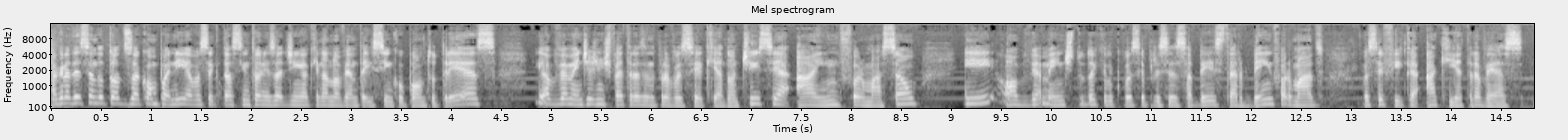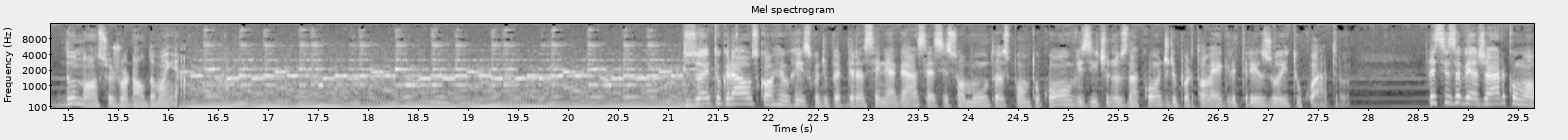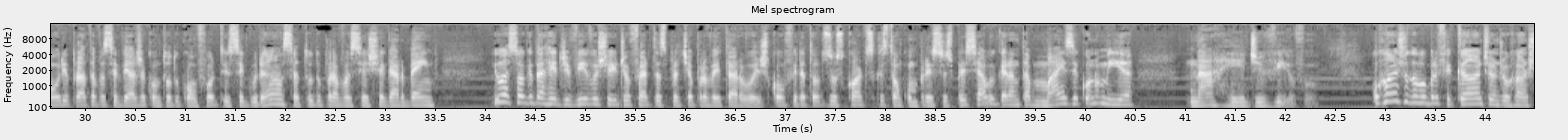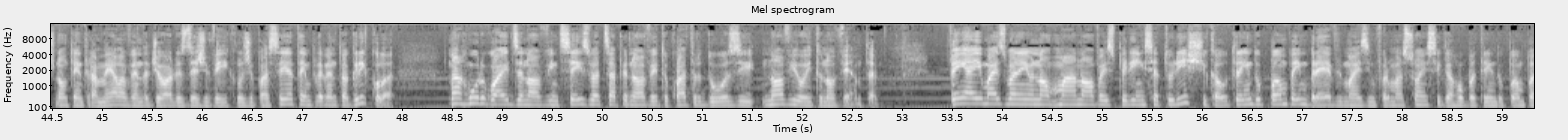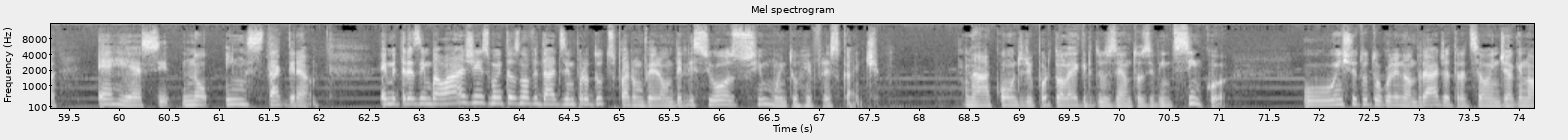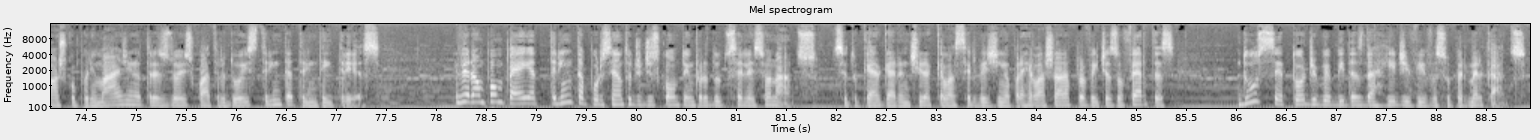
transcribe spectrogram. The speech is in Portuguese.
Agradecendo a todos a companhia, você que está sintonizadinho aqui na 95.3. E, obviamente, a gente vai trazendo para você aqui a notícia, a informação e, obviamente, tudo aquilo que você precisa saber, estar bem informado, você fica aqui através do nosso Jornal da Manhã. Dezoito graus, corre o risco de perder a CNH, acesse somultas.com, visite-nos na Conde de Porto Alegre 384. Precisa viajar? Com a Ouro Prata você viaja com todo conforto e segurança, tudo para você chegar bem. E o açougue da Rede Vivo cheio de ofertas para te aproveitar hoje. Confira todos os cortes que estão com preço especial e garanta mais economia na Rede Vivo. O Rancho do Lubrificante, onde o rancho não tem tramela, venda de óleos desde veículos de passeio até implemento agrícola. Na Rua Uruguai 1926, WhatsApp 98412 9890. Vem aí mais uma, uma, nova experiência turística, o Trem do Pampa em breve. Mais informações, siga arroba Trem do Pampa RS no Instagram. M3 Embalagens, muitas novidades em produtos para um verão delicioso e muito refrescante. Na Conde de Porto Alegre 225. O Instituto Golino Andrade, a tradição em diagnóstico por imagem, no 3242 3033. E Verão Pompeia, 30% de desconto em produtos selecionados. Se tu quer garantir aquela cervejinha para relaxar, aproveite as ofertas do setor de bebidas da Rede Vivo Supermercados.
